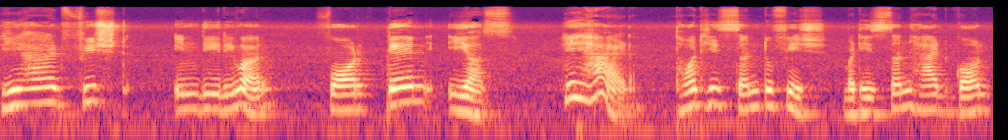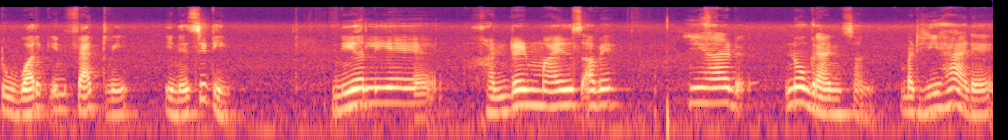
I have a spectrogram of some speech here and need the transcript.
He had fished in the river for ten years. He had taught his son to fish, but his son had gone to work in factory in a city nearly a hundred miles away. He had no grandson, but he had a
